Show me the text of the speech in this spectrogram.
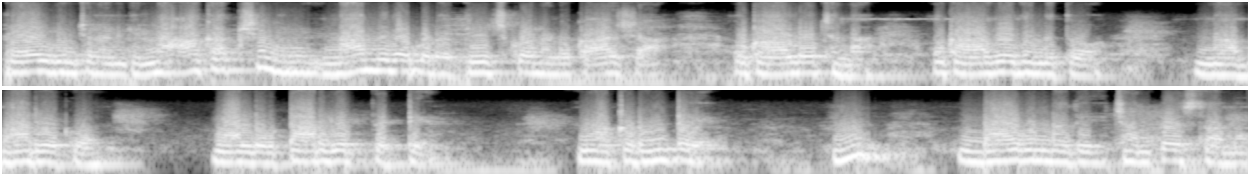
ప్రయోగించడానికి నా ఆ కక్షని నా మీద కూడా తీర్చుకోవాలని ఒక ఆశ ఒక ఆలోచన ఒక ఆవేదనతో నా భార్యకు వాళ్ళు టార్గెట్ పెట్టి నువ్వు అక్కడ ఉంటే బాగున్నది చంపేస్తాను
